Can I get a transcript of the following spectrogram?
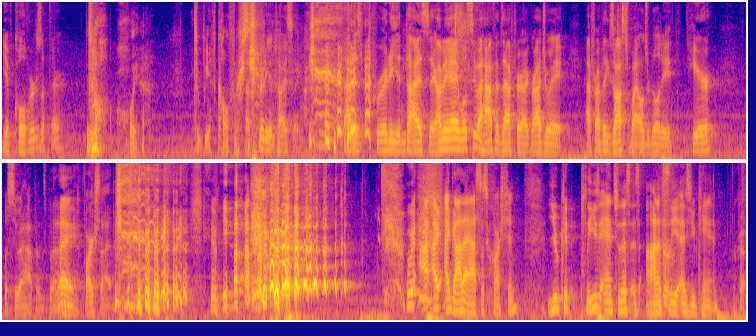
Man. You have Culver's up there? oh, Oh yeah. dude, we have Culver's. That's pretty enticing. that is pretty enticing. I mean, hey, we'll see what happens after I graduate. After I've exhausted my eligibility here, we'll see what happens. But hey, Parkside. Hit me. Wait, I, I, I gotta ask this question. You could please answer this as honestly as you can. okay.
